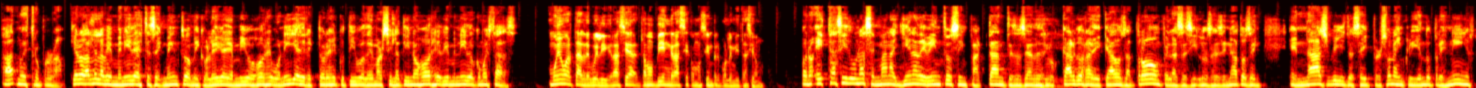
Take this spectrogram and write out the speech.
a nuestro programa. Quiero darle la bienvenida a este segmento a mi colega y amigo Jorge Bonilla, director ejecutivo de Marci Latino. Jorge, bienvenido, ¿cómo estás? Muy buenas tardes, Willy. Gracias, estamos bien, gracias como siempre por la invitación. Bueno, esta ha sido una semana llena de eventos impactantes, o sea, desde los cargos radicados a Trump, los asesinatos en, en Nashville de seis personas, incluyendo tres niños.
